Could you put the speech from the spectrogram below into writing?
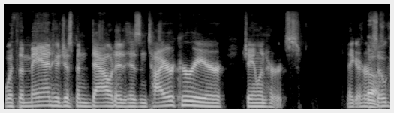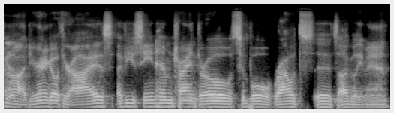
with the man who just been doubted his entire career, Jalen Hurts. Make it hurt Oh, so good. God, you're gonna go with your eyes. Have you seen him try and throw simple routes? It's ugly, man.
